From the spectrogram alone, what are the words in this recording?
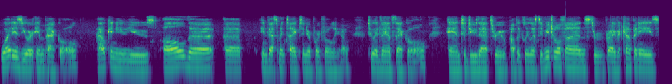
what is your impact goal? How can you use all the uh, investment types in your portfolio to advance that goal? And to do that through publicly listed mutual funds, through private companies.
